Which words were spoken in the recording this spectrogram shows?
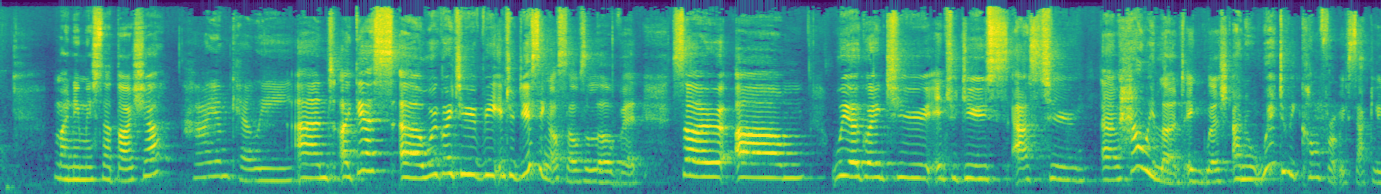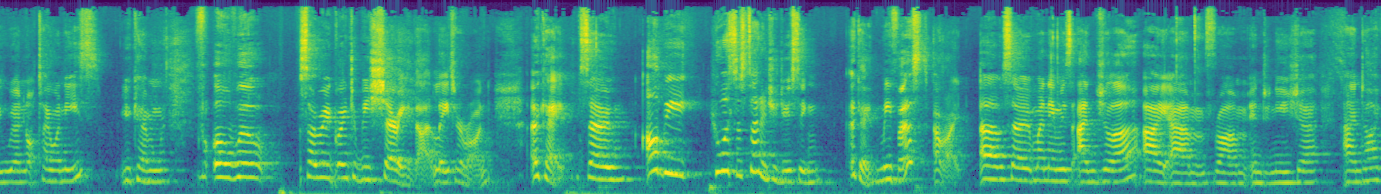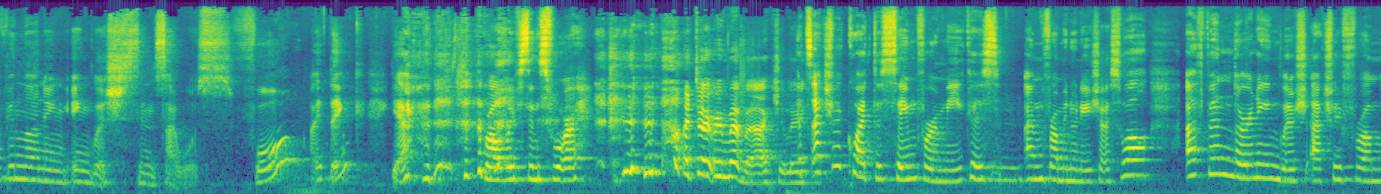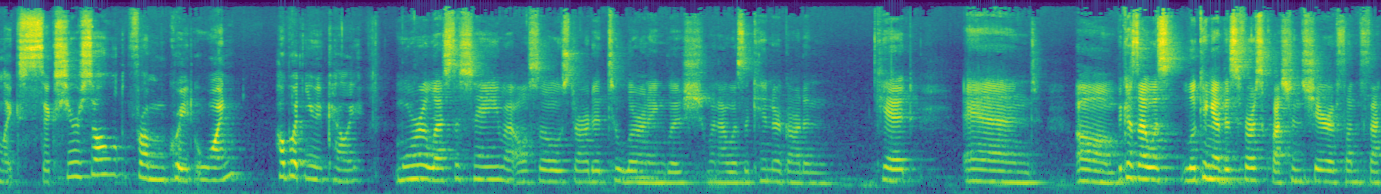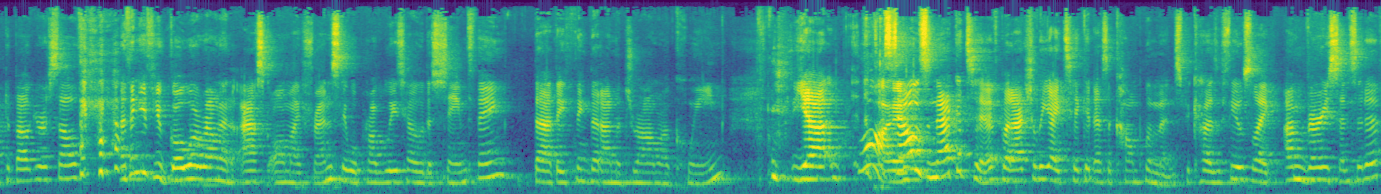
My name is Nathasya. Hi, I'm Kelly. And I guess uh, we're going to be introducing ourselves a little bit. So um, we are going to introduce as to um, how we learned English and where do we come from exactly. We are not Taiwanese. You can, or we'll. So we're going to be sharing that later on. Okay, so I'll be. Who wants to start introducing? Okay, me first. All right. Um, so my name is Angela. I am from Indonesia, and I've been learning English since I was four, I think. Yeah. Probably since four. I don't remember actually. It's actually quite the same for me because mm. I'm from Indonesia as well. I've been learning English actually from like six years old, from grade one. How about you, Kelly? More or less the same. I also started to learn English when I was a kindergarten kid. And um, because I was looking at this first question, share a fun fact about yourself. I think if you go around and ask all my friends, they will probably tell you the same thing that they think that I'm a drama queen. yeah, Why? it sounds negative, but actually I take it as a compliment because it feels like I'm very sensitive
